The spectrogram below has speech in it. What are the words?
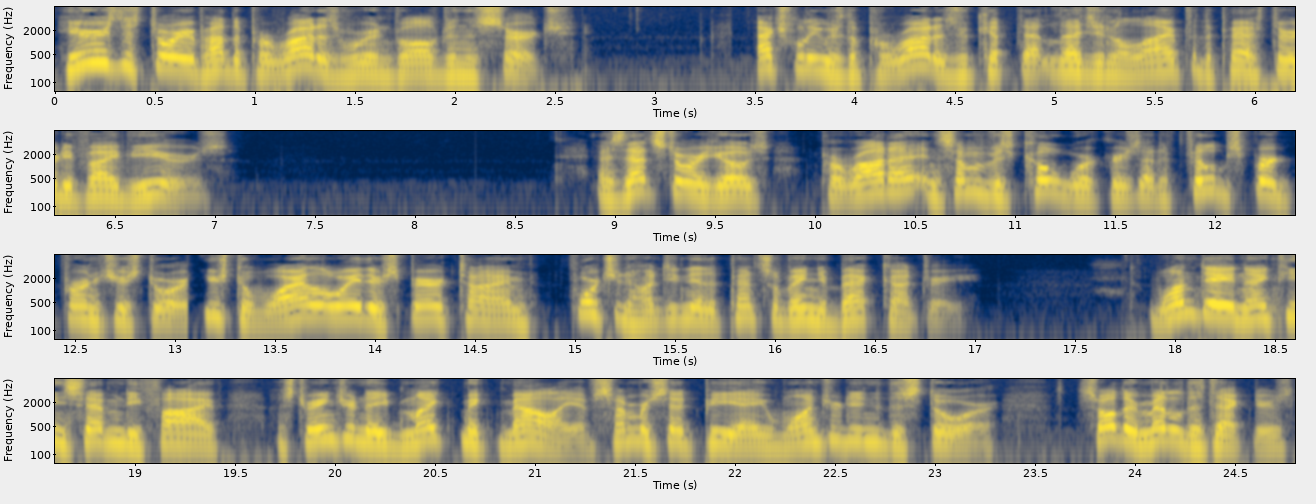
Here is the story of how the Paradas were involved in the search. Actually, it was the Paradas who kept that legend alive for the past 35 years. As that story goes, Parada and some of his co workers at a Philipsburg furniture store used to while away their spare time fortune hunting in the Pennsylvania backcountry. One day in 1975, a stranger named Mike McMalley of Somerset, PA, wandered into the store, saw their metal detectors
